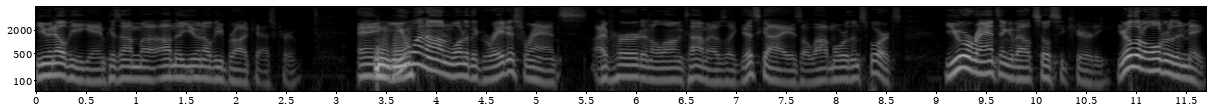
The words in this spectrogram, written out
UNLV game because I'm uh, on the UNLV broadcast crew. And you went on one of the greatest rants I've heard in a long time. And I was like, this guy is a lot more than sports. You were ranting about Social Security. You're a little older than me.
